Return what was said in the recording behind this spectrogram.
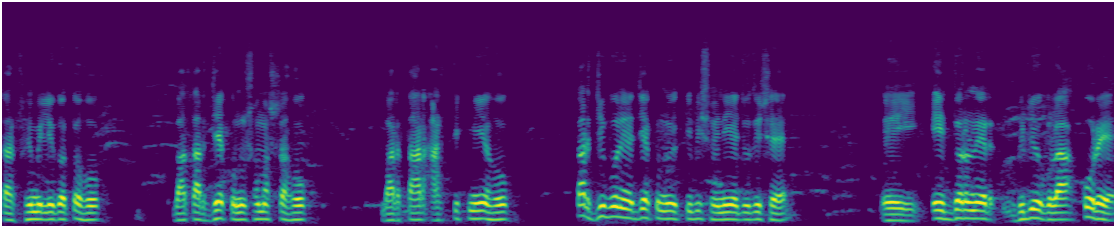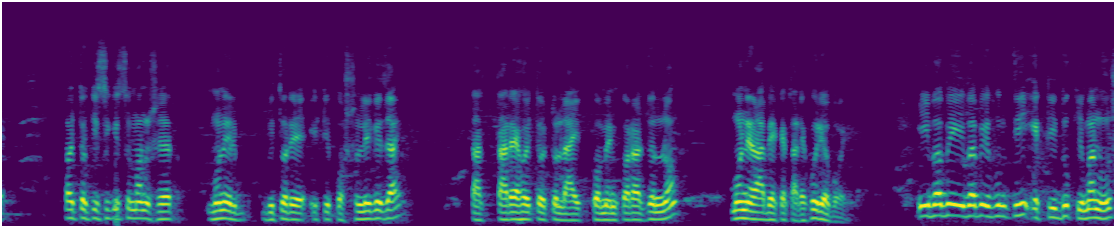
তার ফ্যামিলিগত হোক বা তার যে কোনো সমস্যা হোক বা তার আর্থিক নিয়ে হোক, তার জীবনে যে কোনো একটি বিষয় নিয়ে যদি সে এই এই ধরনের ভিডিওগুলা করে, হয়তো কিছু কিছু মানুষের মনের ভিতরে একটি কষ্ট লেগে যায়। তার, তারে হয়তো একটু লাইক কমেন্ট করার জন্য মনের আবেগে তারে করে বয়। এইভাবে এইভাবে কিন্তু একটি দুঃখী মানুষ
